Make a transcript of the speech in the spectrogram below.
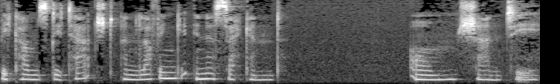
becomes detached and loving in a second. Om Shanti.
